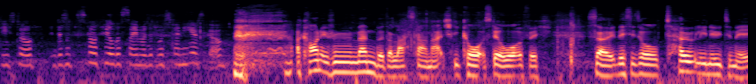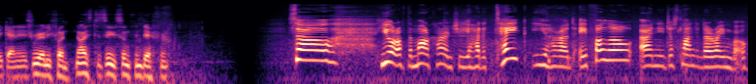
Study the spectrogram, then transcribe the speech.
Do you still? Does it still feel the same as it was ten years ago? I can't even remember the last time I actually caught a stillwater fish. So this is all totally new to me again. It's really fun. Nice to do something different. So you're off the mark, aren't you? You had a take, you had a follow, and you just landed a rainbow.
